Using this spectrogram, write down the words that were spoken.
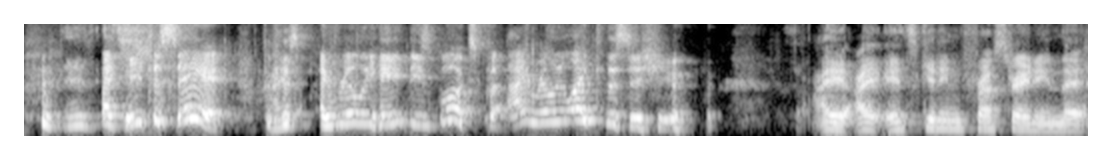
It's- I hate to say it because I, really hate these books, but I really liked this issue. I, I it's getting frustrating that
